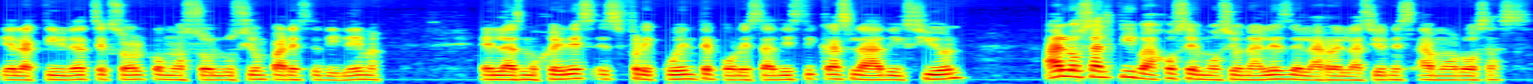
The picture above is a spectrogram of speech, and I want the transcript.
y a la actividad sexual como solución para este dilema. En las mujeres es frecuente por estadísticas la adicción a los altibajos emocionales de las relaciones amorosas.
